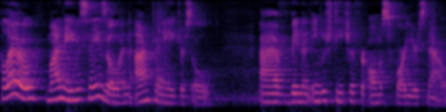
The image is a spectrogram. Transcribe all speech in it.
Hello, my name is Hazel and I'm 28 years old. I have been an English teacher for almost four years now.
